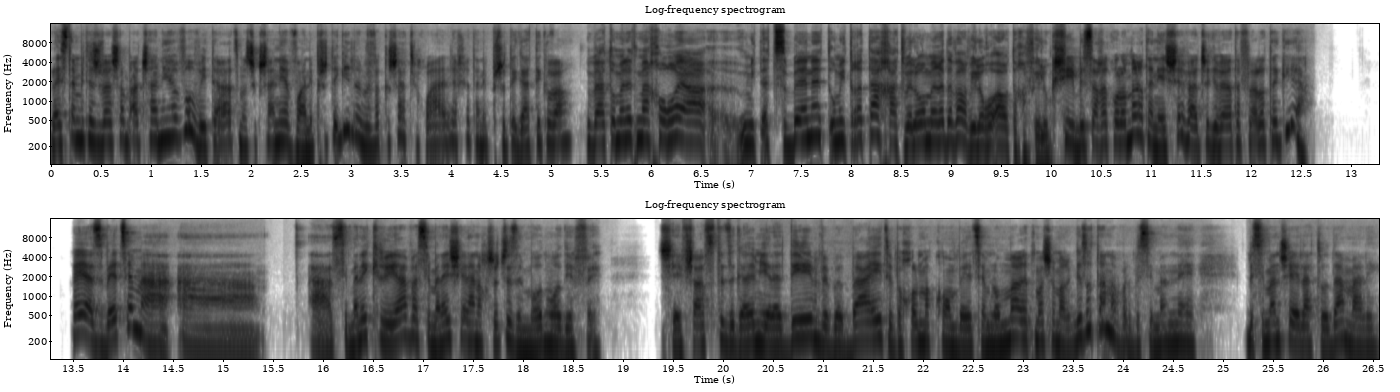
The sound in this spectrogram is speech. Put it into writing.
אולי סתם היא תשבה שם עד שאני אבוא, והיא תארה לעצמה שכשאני אבוא, אני פשוט אגיד לה, בבקשה, את יכולה ללכת, אני פשוט הגעתי כבר. ואת עומדת מאחוריה, מתעצבנת ומתרתחת ולא אומרת דבר והיא לא רואה אותך אפילו. כשהיא בסך הכל אומרת, אני אשב עד שגברת אפלה לא תגיע. אוקיי, אז בעצם הסימני קריאה והסימני שאלה, אני חושבת שזה מאוד מאוד יפה. שאפשר לעשות את זה גם עם ילדים ובבית ובכל מקום בעצם, לומר את מה שמרגיז אותנו, אבל בסימן, אה, בסימן שאלה, תודה מלי.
